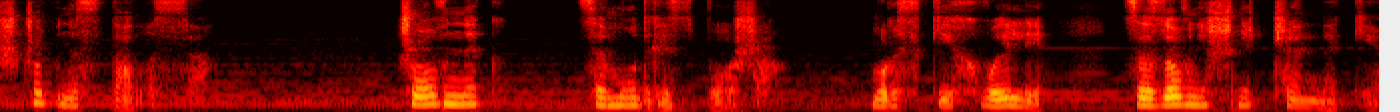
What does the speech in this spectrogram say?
Що б не сталося, човник це мудрість Божа, морські хвилі це зовнішні чинники.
